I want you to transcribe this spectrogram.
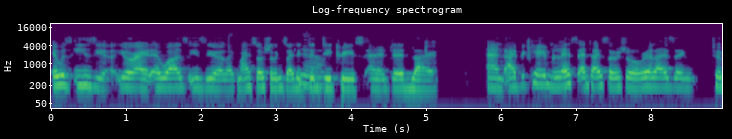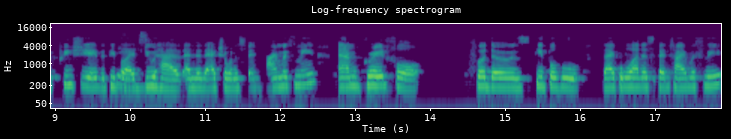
it was easier. You're right. It was easier. Like my social anxiety Yeah. did decrease and it did like and i became less antisocial realizing to appreciate the people i do have and that they actually want to spend time with me. And i'm grateful for those people who like want to spend time with me.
